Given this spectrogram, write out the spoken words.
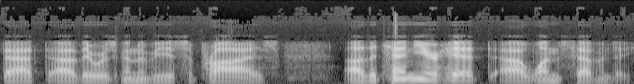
that uh, there was going to be a surprise, uh, the 10-year hit 170.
